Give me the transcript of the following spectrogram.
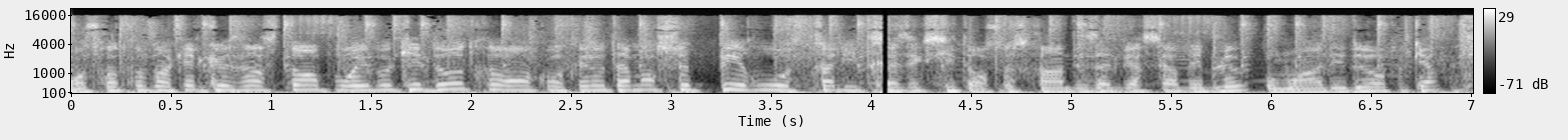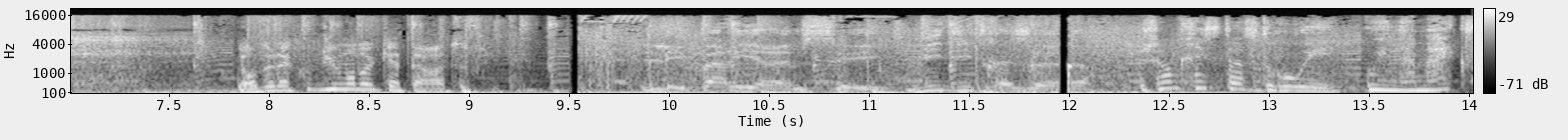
On se retrouve dans quelques instants pour évoquer d'autres rencontres, et notamment ce Pérou-Australie très excitant. Ce sera un des adversaires des Bleus, au moins un des deux en tout cas, lors de la Coupe du Monde au Qatar. À tout de suite. Les paris RMC, midi 13h. Jean-Christophe Drouet, Winamax,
